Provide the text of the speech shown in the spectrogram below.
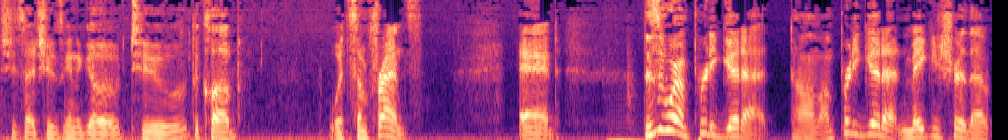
She said she was going to go to the club with some friends. And This is where I'm pretty good at, Tom. I'm pretty good at making sure that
